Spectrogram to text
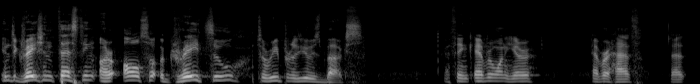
Integration testing are also a great tool to reproduce bugs. I think everyone here ever had that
